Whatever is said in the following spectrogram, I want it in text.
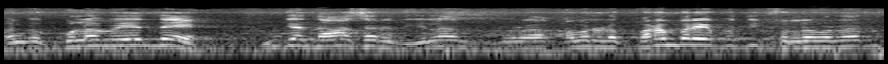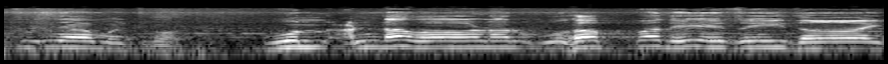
அங்கே குலவேந்தே. இங்கே தாசரதி. எல்லாம் அவனோட பரம்பரையை பற்றி சொல்ல வர்றாரு. ஞாபகம் வச்சுக்கோ. உன் அண்டவாணர் உகப்பதே செய்தாய்.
